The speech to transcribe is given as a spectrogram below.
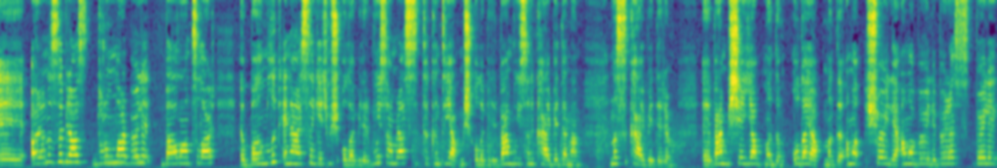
Ee, aranızda biraz durumlar böyle bağlantılar e, bağımlılık enerjisine geçmiş olabilir. Bu insan biraz sizi takıntı yapmış olabilir. Ben bu insanı kaybedemem. Nasıl kaybederim? E, ben bir şey yapmadım. O da yapmadı. Ama şöyle ama böyle biraz böyle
